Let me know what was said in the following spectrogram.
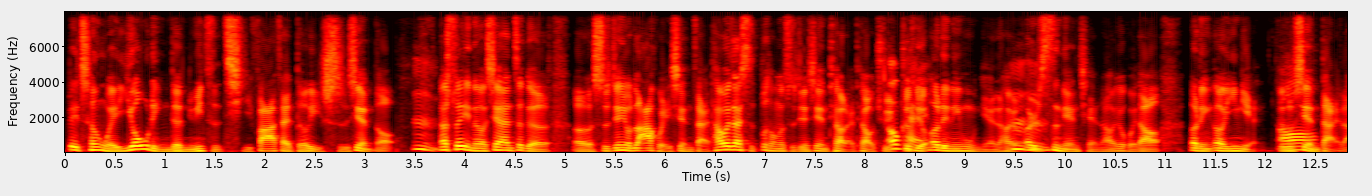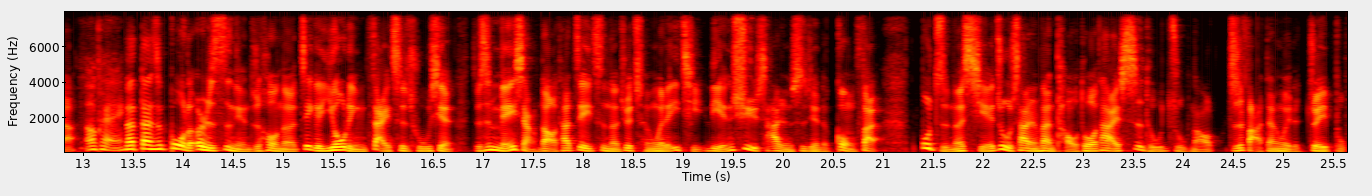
被称为幽灵的女子启发，才得以实现的、哦。嗯，那所以呢，现在这个呃时间又拉回现在，它会在不同的时间线跳来跳去，Okay. 就是有二零零五年，然后有二十四年前，嗯、然后又回到二零二一年。就是现代啦。Oh, OK，那但是过了二十四年之后呢，这个幽灵再次出现，只是没想到他这一次呢，却成为了一起连续杀人事件的共犯。不止呢协助杀人犯逃脱，他还试图阻挠执法单位的追捕。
